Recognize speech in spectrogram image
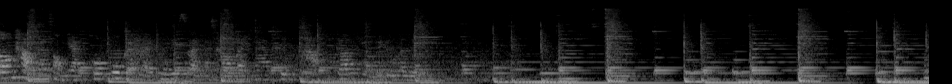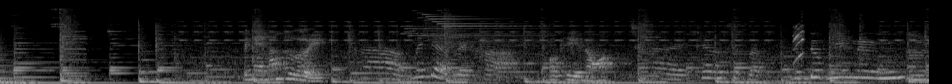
ต้องทำทั้งสองอย่างควบคู่กันไปเพื่อที่จะกระชับใบหน้าขึ้นค่ะ เป็นไงบ้างเอ่ย ค่ะไม่เจ็บเลยค่ะ โอเคเนาะ ใช่ แค่รู้สึกแบบดุบๆนิดนึงเออ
